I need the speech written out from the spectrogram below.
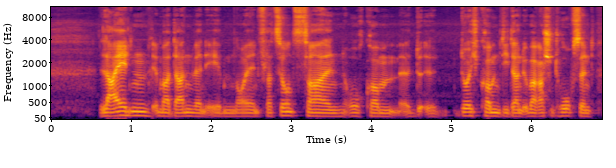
leiden. Immer dann, wenn eben neue Inflationszahlen hochkommen, äh, durchkommen, die dann überraschend hoch sind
